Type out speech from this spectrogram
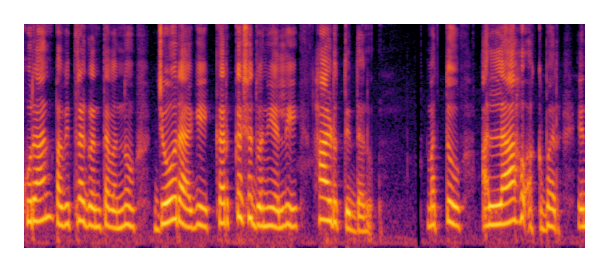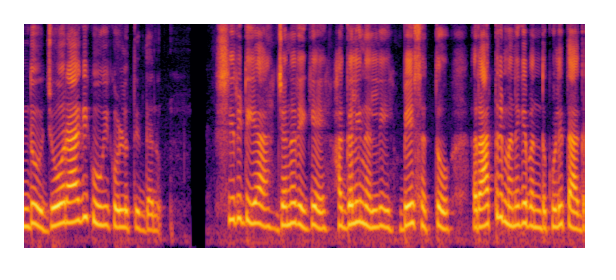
ಕುರಾನ್ ಪವಿತ್ರ ಗ್ರಂಥವನ್ನು ಜೋರಾಗಿ ಕರ್ಕಶ ಧ್ವನಿಯಲ್ಲಿ ಹಾಡುತ್ತಿದ್ದನು. ಮತ್ತು ಅಲ್ಲಾಹು ಅಕ್ಬರ್ ಎಂದು ಜೋರಾಗಿ ಕೂಗಿಕೊಳ್ಳುತ್ತಿದ್ದನು. ಶಿರಡಿಯ ಜನರಿಗೆ ಹಗಲಿನಲ್ಲಿ ಬೇಸತ್ತು ರಾತ್ರಿ ಮನೆಗೆ ಬಂದು ಕುಳಿತಾಗ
